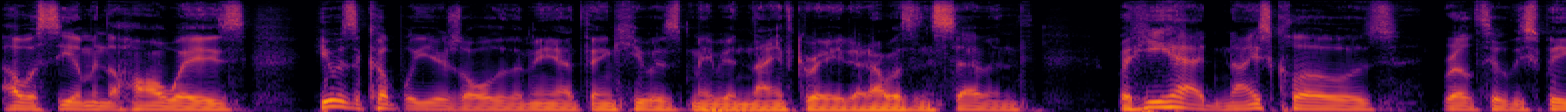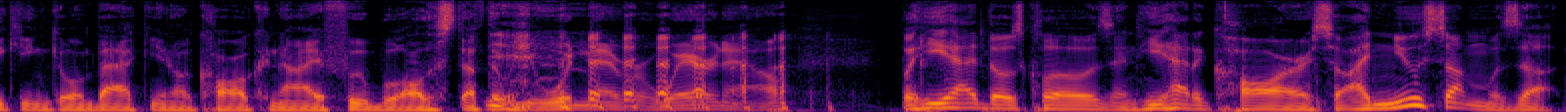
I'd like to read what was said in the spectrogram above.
I would see him in the hallways. He was a couple years older than me. I think he was maybe in ninth grade and I was in seventh. But he had nice clothes, relatively speaking, going back, you know, Karl Kani, Fubu, all the stuff that you would never wear now. But he had those clothes and he had a car. So I knew something was up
